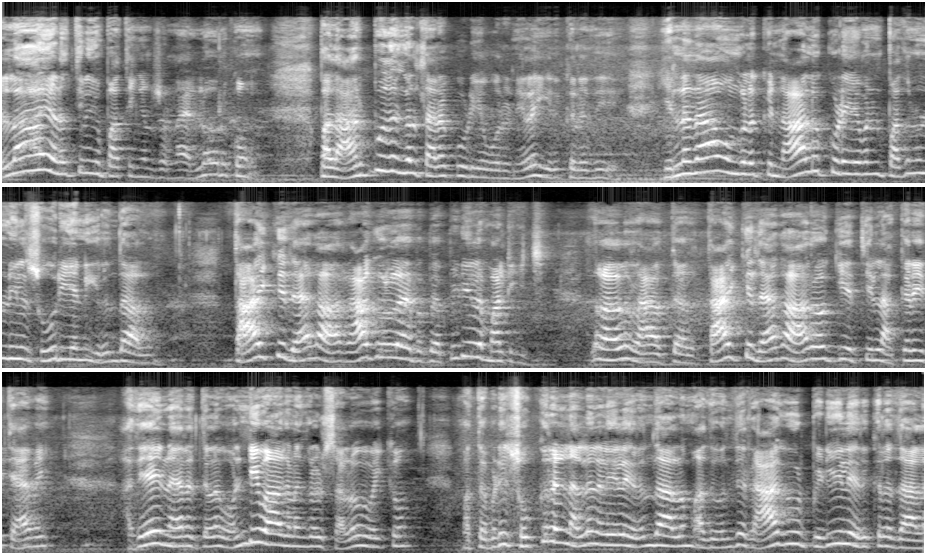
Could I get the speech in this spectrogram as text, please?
எல்லா இடத்துலையும் பார்த்தீங்கன்னு சொன்னால் எல்லோருக்கும் பல அற்புதங்கள் தரக்கூடிய ஒரு நிலை இருக்கிறது. என்னதான் உங்களுக்கு நாளுக்குடையவன் பதினொன்றில் சூரியன் இருந்தாலும் தாய்க்கு தேக ராகுல பிடியில் மாட்டிக்கிச்சு. அதனால் தாய்க்கு தேக ஆரோக்கியத்தில் அக்கறை தேவை. அதே நேரத்தில் வண்டி வாகனங்கள் செலவு வைக்கும். மற்றபடி சுக்கரன் நல்ல நிலையில் இருந்தாலும் அது வந்து ராகு பிடியில் இருக்கிறதால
